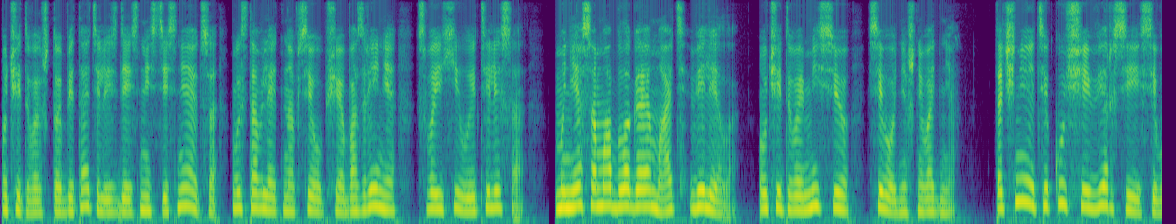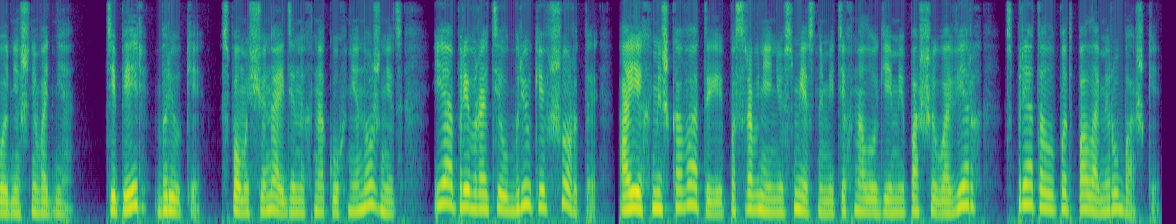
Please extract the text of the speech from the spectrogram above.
учитывая, что обитатели здесь не стесняются выставлять на всеобщее обозрение свои хилые телеса. Мне сама благая мать велела учитывая миссию сегодняшнего дня. Точнее, текущей версии сегодняшнего дня. Теперь брюки. С помощью найденных на кухне ножниц я превратил брюки в шорты, а их мешковатые, по сравнению с местными технологиями пошива верх, спрятал под полами рубашки.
